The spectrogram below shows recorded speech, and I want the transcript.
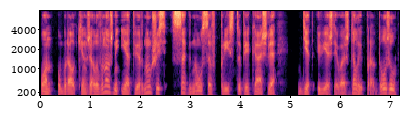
Он убрал кинжал в ножны и, отвернувшись, согнулся в приступе кашля. Дед вежливо ждал и продолжил,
